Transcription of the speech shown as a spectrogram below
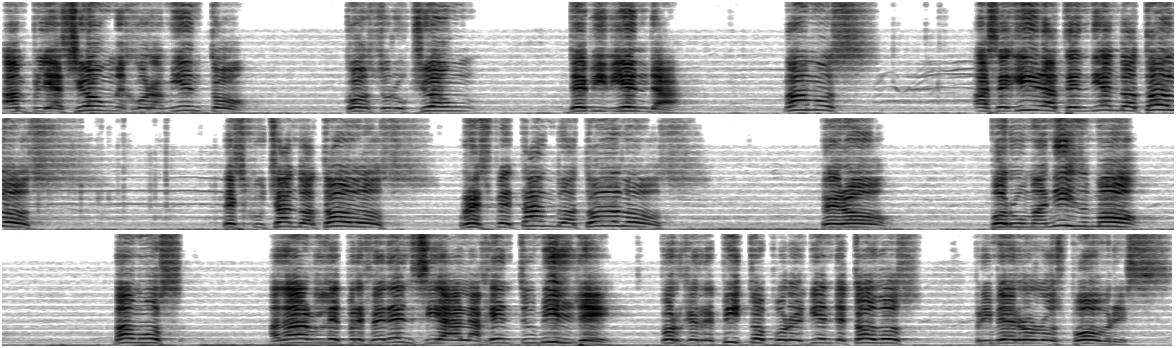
ampliación, mejoramiento, construcción de vivienda. Vamos a seguir atendiendo a todos, escuchando a todos, respetando a todos, pero por humanismo vamos a darle preferencia a la gente humilde porque repito, por el bien de todos, primero los pobres.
